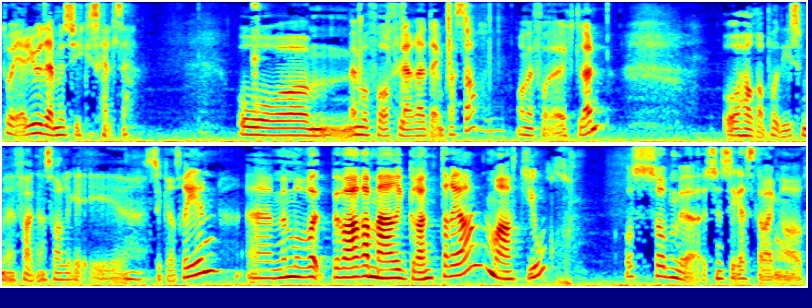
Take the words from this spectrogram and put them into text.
Da er det jo det med psykisk helse. Og mm, vi må få flere døgnplasser, og vi får økt lønn. Og høre på de som er fagansvarlige i psykiatrien. Eh, vi må bevare mer grøntareal, matjord. Og så syns jeg Stavanger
